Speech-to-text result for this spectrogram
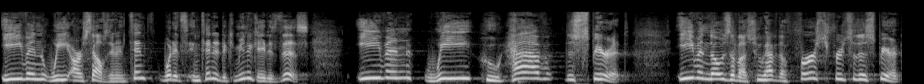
Even we ourselves. And intent, what it's intended to communicate is this. Even we who have the Spirit, even those of us who have the first fruits of the Spirit,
